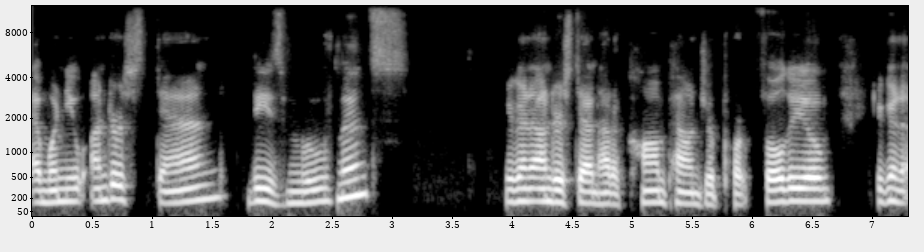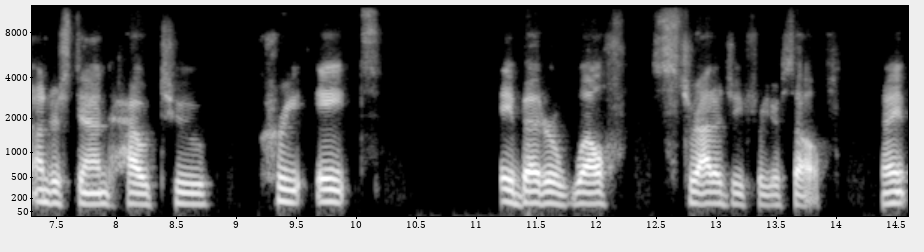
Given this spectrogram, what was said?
And when you understand these movements, you're going to understand how to compound your portfolio. You're going to understand how to create a better wealth strategy for yourself, right?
